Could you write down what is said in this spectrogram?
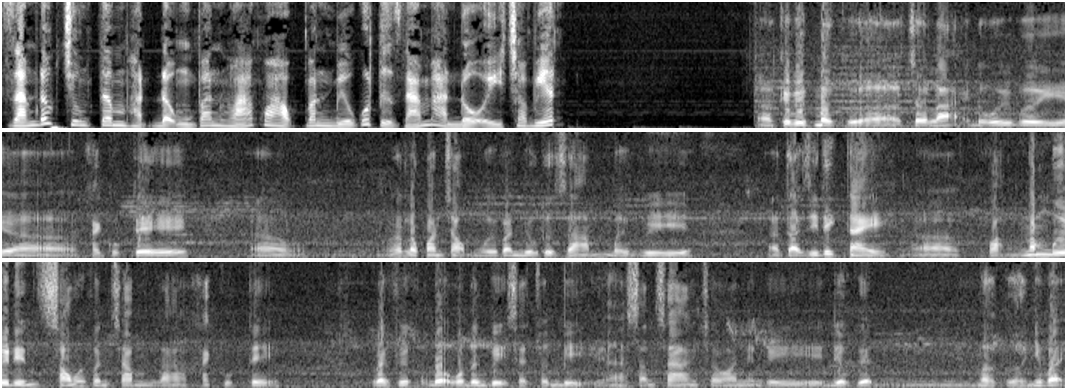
giám đốc trung tâm hoạt động văn hóa khoa học Văn miếu Quốc tử giám Hà Nội cho biết. Ờ, cái việc mở cửa trở lại đối với ờ, khách quốc tế ờ, rất là quan trọng với Văn miếu Tử Giám bởi vì tại di tích này khoảng 50 đến 60% là khách quốc tế. Về phía góc độ của đơn vị sẽ chuẩn bị sẵn sàng cho những cái điều kiện mở cửa như vậy.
